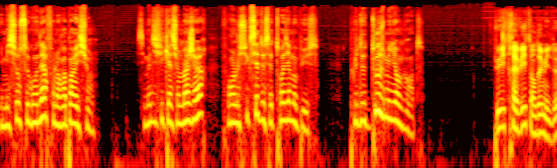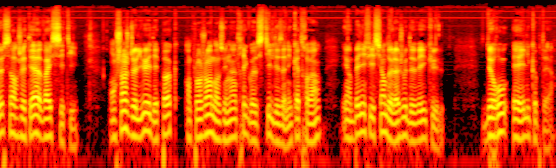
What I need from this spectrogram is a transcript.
Les missions secondaires font leur apparition. Ces modifications majeures feront le succès de cette troisième opus. Plus de 12 millions de ventes. Puis très vite en 2002 sort GTA Vice City. On change de lieu et d'époque en plongeant dans une intrigue au style des années 80 et en bénéficiant de l'ajout de véhicules, de roues et hélicoptères.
